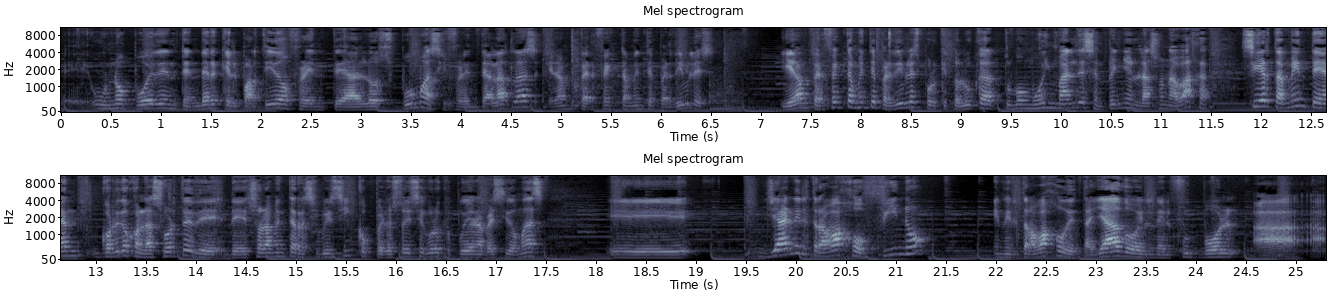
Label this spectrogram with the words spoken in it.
eh, uno puede entender que el partido frente a los Pumas y frente al Atlas eran perfectamente perdibles. Y eran perfectamente perdibles porque Toluca tuvo muy mal desempeño en la zona baja. Ciertamente han corrido con la suerte de, solamente recibir 5, pero estoy seguro que pudieran haber sido más. Eh, ya en el trabajo fino, en el trabajo detallado, en el fútbol a,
